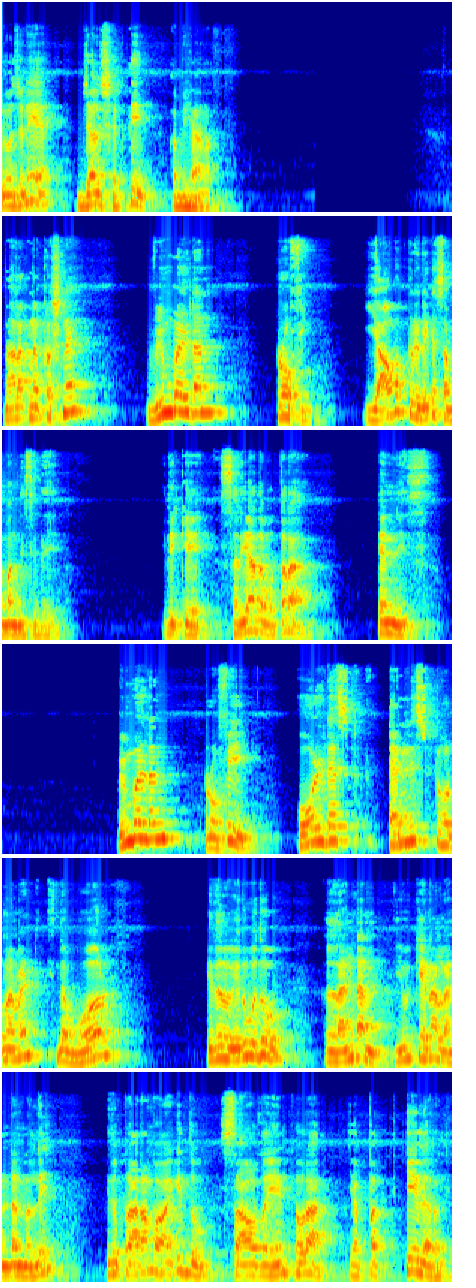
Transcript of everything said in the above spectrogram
ಯೋಜನೆಯೇ ಜಲ್ಶಕ್ತಿ ಅಭಿಯಾನ. ನಾಲ್ಕನೇ ಪ್ರಶ್ನೆ, ವಿಂಬಲ್ಡನ್ ಟ್ರೋಫಿ ಯಾವ ಕ್ರೀಡೆಗೆ ಸಂಬಂಧಿಸಿದೆ? ಇದಕ್ಕೆ ಸರಿಯಾದ ಉತ್ತರ tennis. Wimbledon trophy oldest tennis tournament in the world ಇದು ಇರುವುದು ಲಂಡನ್ ಯು ಕೆನ ಲಂಡನ್ನಲ್ಲಿ. ಇದು ಪ್ರಾರಂಭವಾಗಿದ್ದು ಸಾವಿರದ ಎಂಟುನೂರ ಎಪ್ಪತ್ತೇಳರಲ್ಲಿ.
